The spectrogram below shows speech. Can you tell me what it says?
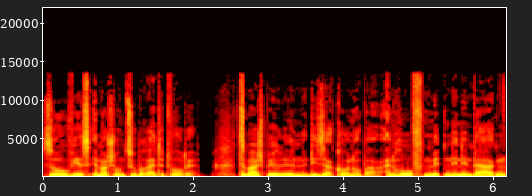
so wie es immer schon zubereitet wurde. Zum Beispiel in dieser Konoba, ein Hof mitten in den Bergen,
